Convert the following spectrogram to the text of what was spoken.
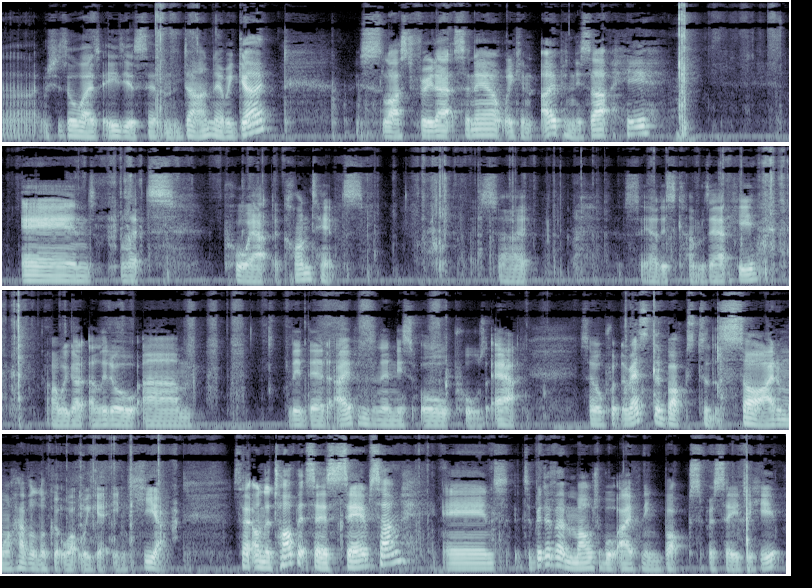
uh, which is always easier said than done. There we go. Just sliced through that. So now we can open this up here and let's pull out the contents. So let's see how this comes out here. Oh, we got a little um, lid there that opens and then this all pulls out. So we'll put the rest of the box to the side and we'll have a look at what we get in here. So on the top it says Samsung and it's a bit of a multiple opening box procedure here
